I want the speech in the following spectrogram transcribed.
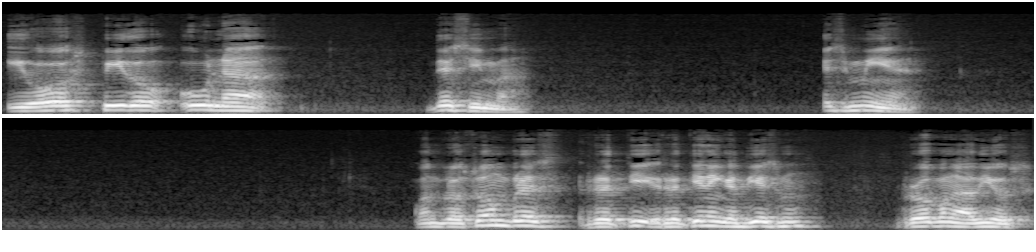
y os pido una décima. Es mía. Cuando los hombres retienen el diezmo, roban a Dios.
